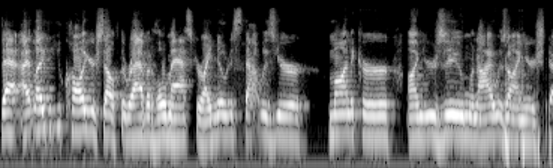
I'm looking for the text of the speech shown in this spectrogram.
that I like that you call yourself the Rabbit Hole Master. I noticed that was your moniker on your Zoom when I was on your show.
